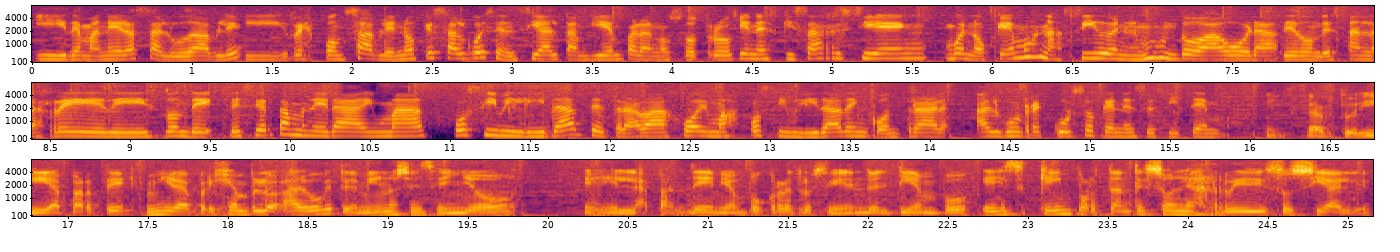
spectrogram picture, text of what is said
y de manera saludable y responsable, ¿no? Que es algo esencial también para nosotros, quienes quizás recién, bueno, que hemos nacido en el mundo ahora, de donde están las redes, donde de cierta manera hay más posibilidad de trabajo, hay más posibilidad de encontrar algún recurso que necesitemos. Exacto. Y aparte, mira, por ejemplo, algo que también nos enseñó eh, la pandemia, un poco retrocediendo el tiempo, es qué importantes son las redes sociales.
